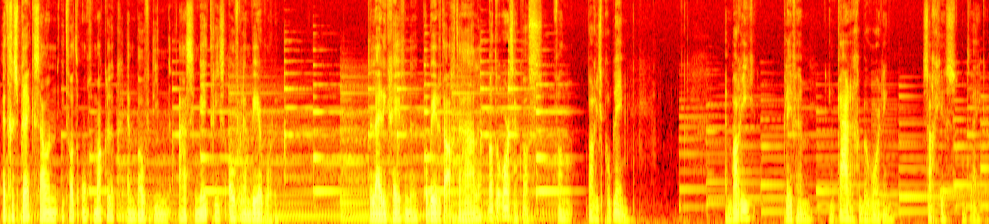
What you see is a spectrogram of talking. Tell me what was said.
Het gesprek zou een iets wat ongemakkelijk en bovendien asymmetrisch over en weer worden. De leidinggevende probeerde te achterhalen wat de oorzaak was van Barry's probleem. En Barry bleef hem in karige bewoording zachtjes ontwijken.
